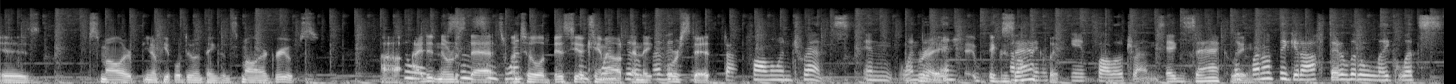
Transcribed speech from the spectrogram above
is smaller. You know, people doing things in smaller groups. Uh, I didn't notice since- that since when- until Abyssea came out and they forced it. Stop following trends, and when did Right, any exactly. Game follow trends? Exactly. Like, why don't they get off their little like let's,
